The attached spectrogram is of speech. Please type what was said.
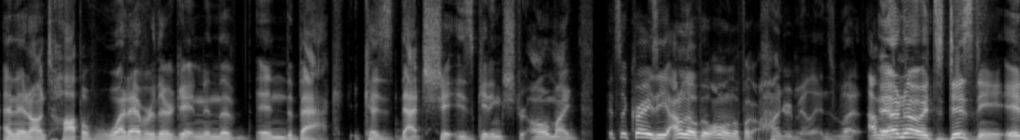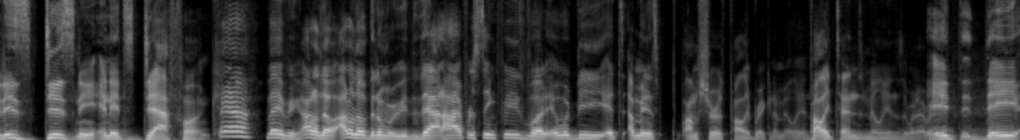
and then on top of whatever they're getting in the in the back cuz that shit is getting str- oh my. It's a crazy. I don't know if it, I don't know if like a hundred millions, but I mean, I don't know it's Disney. It is Disney and it's Daft Punk. Yeah, maybe. I don't know. I don't know if the number would be that high for sync fees, but it would be. It's. I mean, it's. I'm sure it's probably breaking a million. Probably tens of millions or whatever. It they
